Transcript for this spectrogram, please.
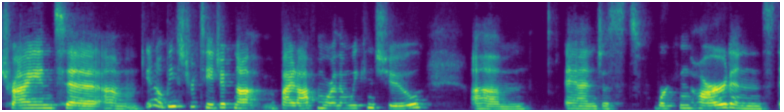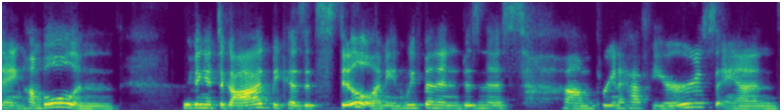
trying to um, you know be strategic not bite off more than we can chew. Um, and just working hard and staying humble and giving it to God because it's still, I mean, we've been in business um, three and a half years and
